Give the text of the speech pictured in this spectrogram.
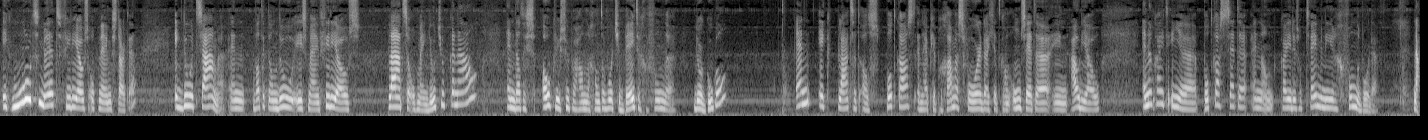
ik moet met video's opnemen starten. Ik doe het samen en wat ik dan doe is mijn video's plaatsen op mijn YouTube kanaal. En dat is ook weer super handig, want dan word je beter gevonden door Google. En ik plaats het als podcast en heb je programma's voor dat je het kan omzetten in audio. En dan kan je het in je podcast zetten en dan kan je dus op twee manieren gevonden worden. Nou,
